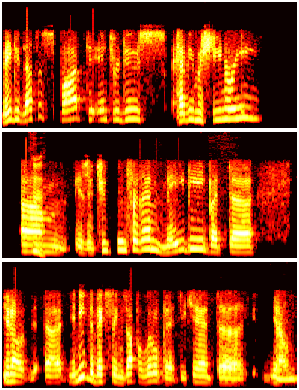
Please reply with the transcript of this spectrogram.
maybe that's a spot to introduce heavy machinery. Hmm. Um, hmm. Is it too soon for them? Maybe, but uh, you know, uh, you need to mix things up a little bit. You can't, uh, you know,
